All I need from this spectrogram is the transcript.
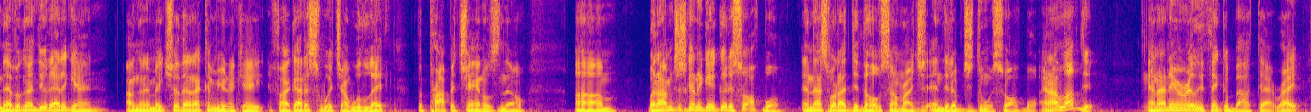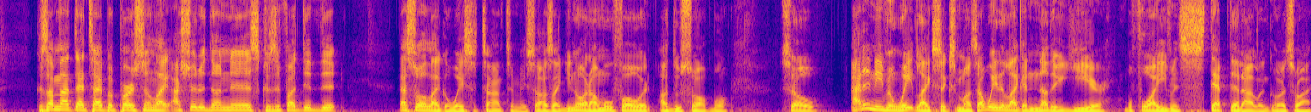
never going to do that again. I'm going to make sure that I communicate. If I got to switch, I will let the proper channels know. Um, but I'm just going to get good at softball. And that's what I did the whole summer. I just ended up just doing softball. And I loved it. And I didn't really think about that, right? Because I'm not that type of person like, I should have done this. Because if I did it, that's all like a waste of time to me. So I was like, you know what? I'll move forward. I'll do softball. So I didn't even wait like six months. I waited like another year before I even stepped at Island Garden. So I,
